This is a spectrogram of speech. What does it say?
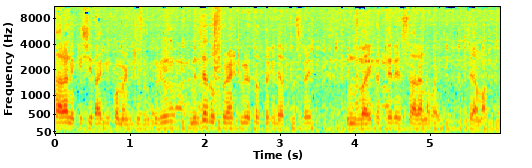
सारा ने किसी की कमेंट ज़रूर करिए मिलते हैं दोस्तों नेक्स्ट वीडियो तब तक के लिए खुश रहे इंजॉय करते रहे सारा ने भाई। जय माता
